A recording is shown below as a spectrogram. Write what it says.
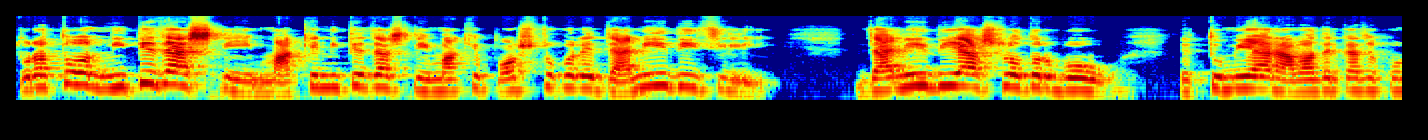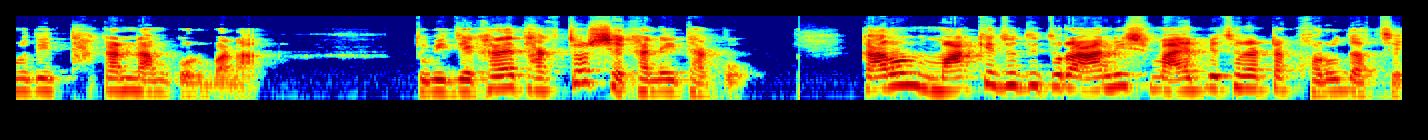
তোরা তো নিতে যাসনি, মাকে নিতে যাসনি, মাকে স্পষ্ট করে জানিয়ে দিয়েছিলি। জানিয়ে দিয়ে আসলো তোর বউ যে তুমি আর আমাদের কাছে কোনোদিন থাকার নাম করবা না। তুমি যেখানে থাকছো সেখানেই থাকো। কারণ মাকে যদি তোরা আনিস, মায়ের পেছনে একটা খরচ আছে।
